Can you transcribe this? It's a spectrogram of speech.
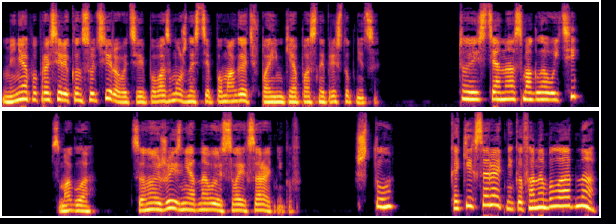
«Меня попросили консультировать и, по возможности, помогать в поимке опасной преступницы». «То есть она смогла уйти?» «Смогла ценой жизни одного из своих соратников. Что? Каких соратников? Она была одна.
